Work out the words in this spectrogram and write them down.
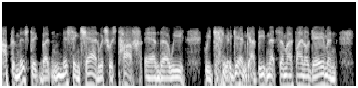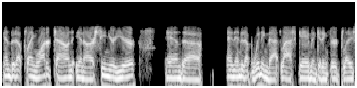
optimistic, but missing Chad, which was tough. And uh, we we again got beaten that semifinal game and ended up playing Watertown in our senior year. And uh, and ended up winning that last game and getting third place.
